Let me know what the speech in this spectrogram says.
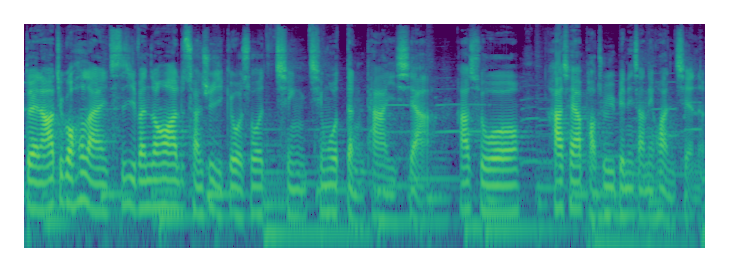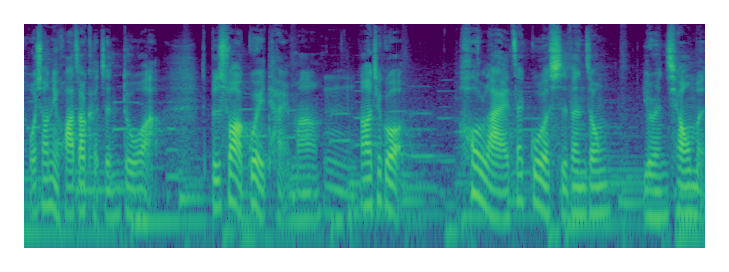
对，然后结果后来十几分钟后，他就传讯息给我说，请请我等他一下。他说他现在跑出去便利商店换钱了。我想你花招可真多啊，不是说好柜台吗？嗯，然后结果后来再过了十分钟，有人敲门。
